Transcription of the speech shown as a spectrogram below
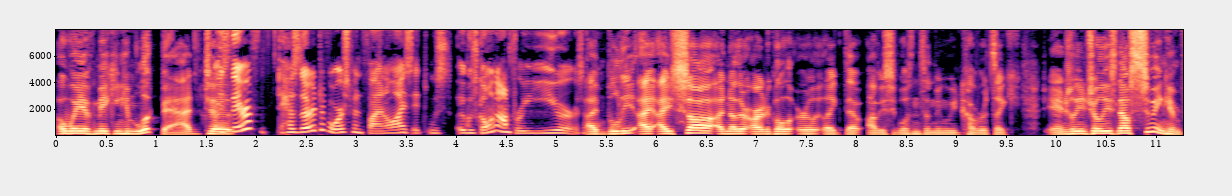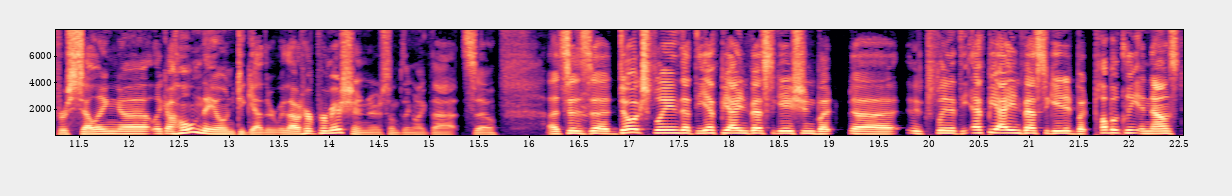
a way of making him look bad. To Is there has their divorce been finalized? It was it was going on for years. I believe I, I saw another article early like that obviously wasn't something we'd cover. It's like Angelina Jolie is now suing him for selling uh, like a home they owned together without her permission or something like that. So it says uh, Doe explained that the FBI investigation, but uh, explained that the FBI investigated, but publicly announced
